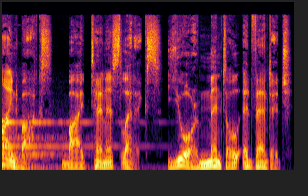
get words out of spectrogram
Mindbox by Tennisletics. Your mental advantage.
